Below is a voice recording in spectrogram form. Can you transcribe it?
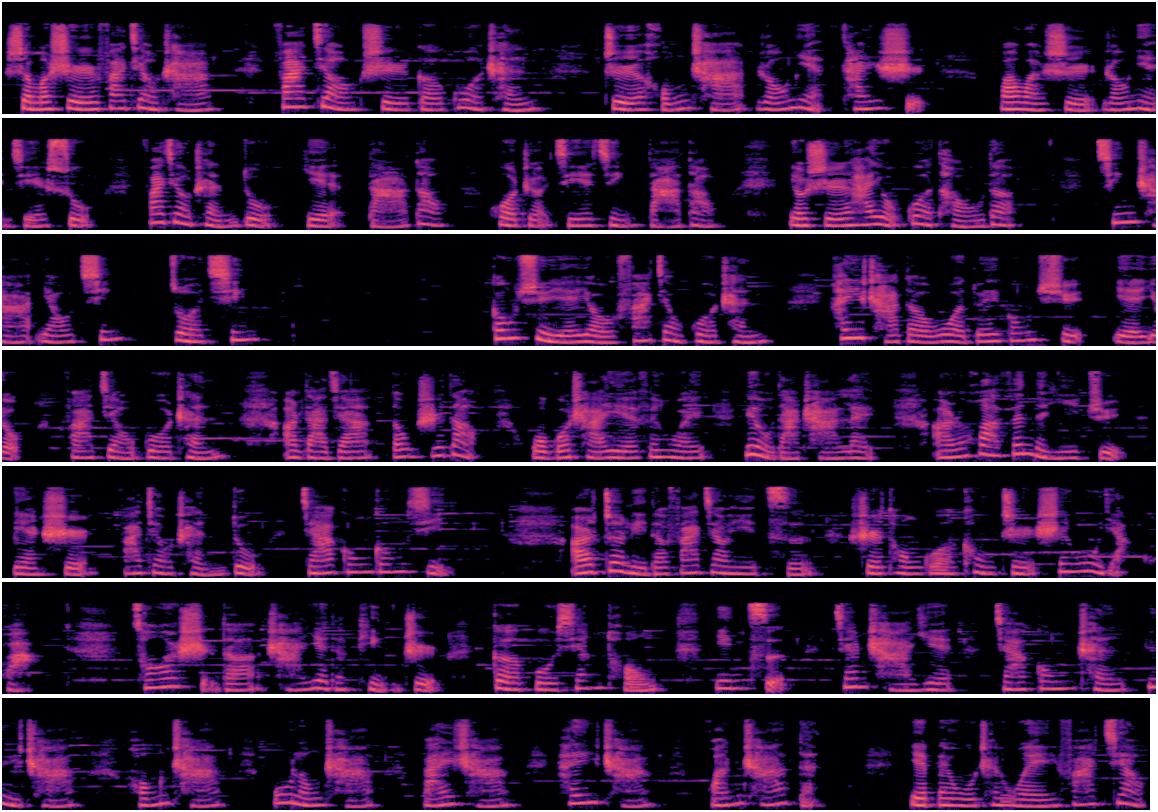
什么是发酵茶？发酵是个过程，指红茶揉捻开始。往往是揉捻结束，发酵程度也达到或者接近达到，有时还有过头的。清茶摇青做青，工序也有发酵过程；黑茶的渥堆工序也有发酵过程。而大家都知道，我国茶叶分为六大茶类，而划分的依据便是发酵程度。加工工艺，而这里的“发酵”一词是通过控制生物氧化，从而使得茶叶的品质各不相同。因此，将茶叶加工成绿茶、红茶、乌龙茶、白茶、黑茶、黄茶等，也被误称为发酵。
